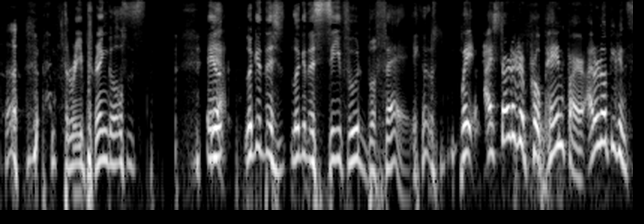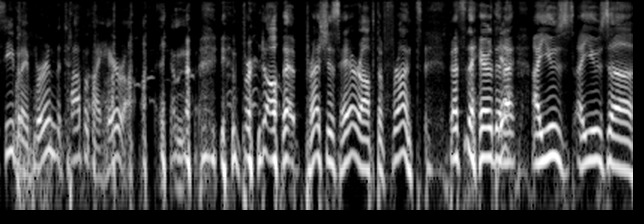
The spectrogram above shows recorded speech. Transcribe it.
Three Pringles. Yeah. Look at this. Look at this seafood buffet. Wait, I started a propane fire. I don't know if you can see, but I burned the top of my hair off. you burned all that precious hair off the front. That's the hair that Yeah. I I use. I use uh,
